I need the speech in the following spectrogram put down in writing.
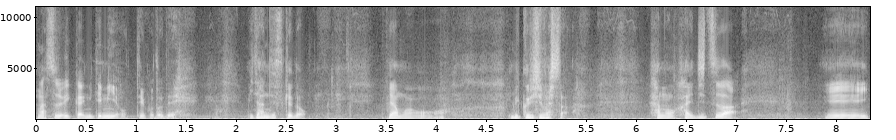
まあ、それを一回見てみようっていうことで見たんですけどいやもうびっくりしました。あのはい実は、えー、1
